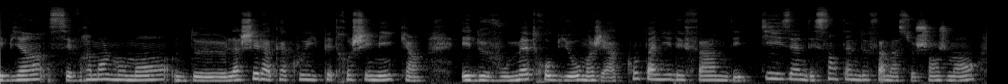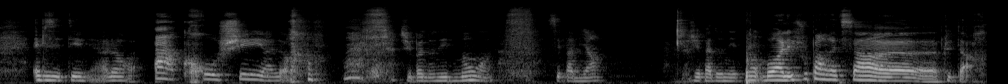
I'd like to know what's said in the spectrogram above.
eh bien, c'est vraiment le moment de lâcher la cacouille pétrochimique et de vous mettre au bio. Moi, j'ai accompagné des femmes, des dizaines, des centaines de femmes à ce changement. Elles étaient alors accrochées. Alors, je vais pas donner de nom, hein. c'est pas bien. Je vais pas donner de nom. Bon, allez, je vous parlerai de ça euh, plus tard.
